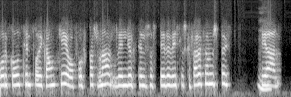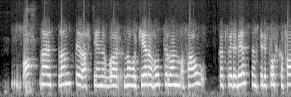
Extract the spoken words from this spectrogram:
voru góð tilbúð í gangi og fólk var svona viljúkt til þess að stiða við íslenska ferðarfjónusbygg mm. að opnaðist landið allt í hennu voru nógu að gera hótelunum og þá gæti verið vestan fyrir fólk að fá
